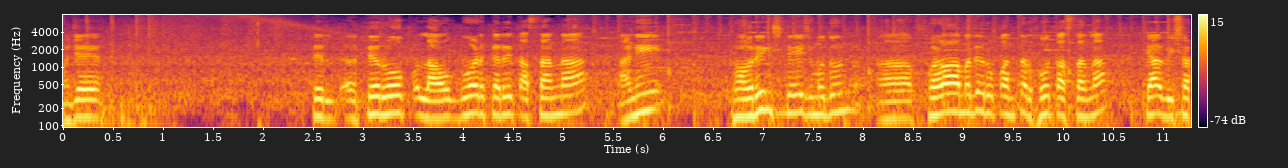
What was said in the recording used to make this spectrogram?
म्हणजे ते ते रोप लागवड करीत असताना आणि फ्लॉवरिंग स्टेजमधून फळामध्ये रूपांतर होत असताना त्या विषाणू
